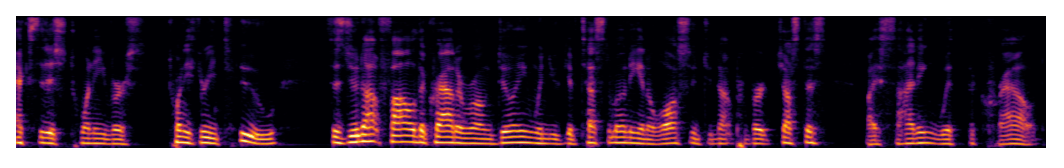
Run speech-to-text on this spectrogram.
Exodus 20, verse 23, 2 says, Do not follow the crowd in wrongdoing. When you give testimony in a lawsuit, do not pervert justice by siding with the crowd.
